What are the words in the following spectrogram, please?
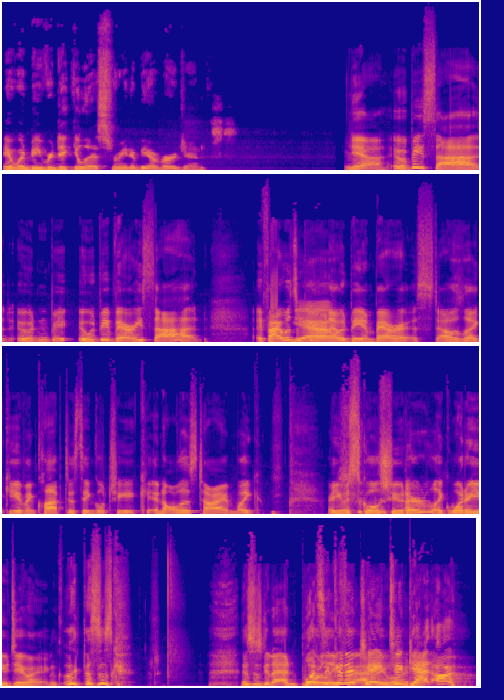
It would be ridiculous for me to be a virgin. Yeah, it would be sad. It wouldn't be. It would be very sad. If I was a parent, I would be embarrassed. I was like, "You haven't clapped a single cheek in all this time. Like, are you a school shooter? Like, what are you doing? Like, this is this is gonna end poorly." What's it gonna for take everyone. to get our?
